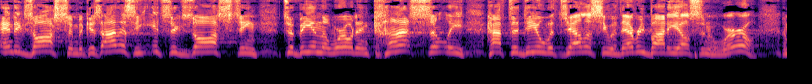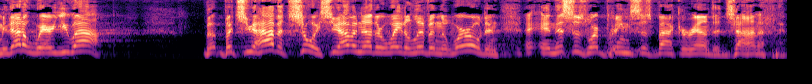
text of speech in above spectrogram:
and exhaustion because honestly, it's exhausting to be in the world and constantly have to deal with jealousy with everybody else in the world. I mean, that'll wear you out. But, but you have a choice. You have another way to live in the world. And, and this is what brings us back around to Jonathan.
